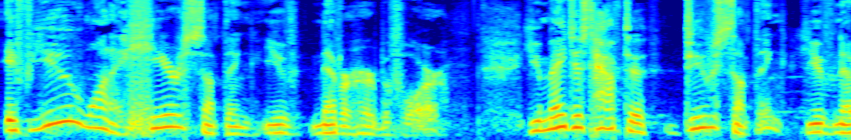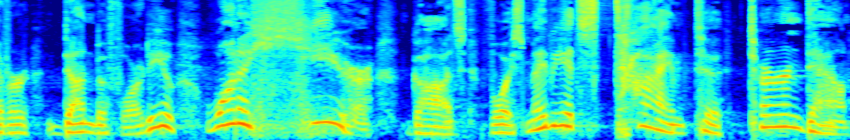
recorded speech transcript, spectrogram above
If you want to hear something you've never heard before, you may just have to do something you've never done before. Do you want to hear God's voice? Maybe it's time to turn down,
